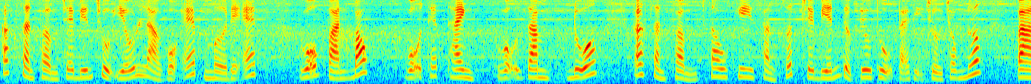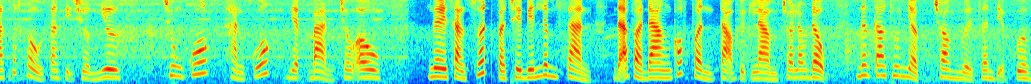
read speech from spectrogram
Các sản phẩm chế biến chủ yếu là gỗ ép MDF, gỗ ván bóc, gỗ thép thanh, gỗ răm, đũa, các sản phẩm sau khi sản xuất chế biến được tiêu thụ tại thị trường trong nước và xuất khẩu sang thị trường như Trung Quốc, Hàn Quốc, Nhật Bản, châu Âu. Nghề sản xuất và chế biến lâm sản đã và đang góp phần tạo việc làm cho lao động, nâng cao thu nhập cho người dân địa phương.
